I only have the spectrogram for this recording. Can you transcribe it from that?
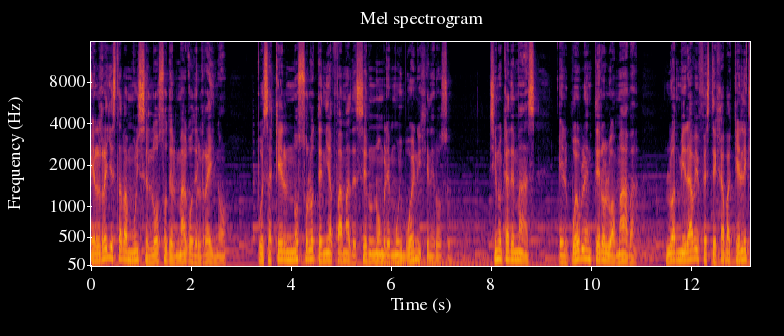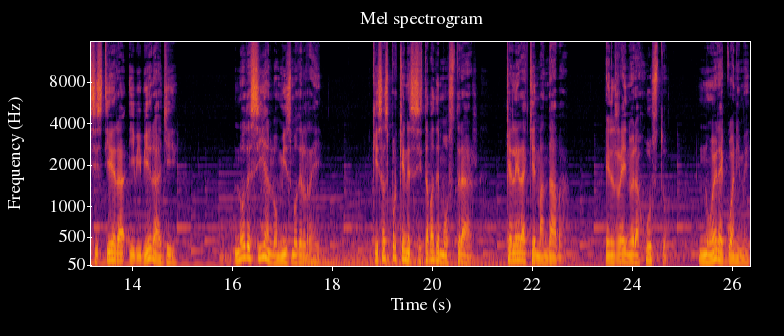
El rey estaba muy celoso del mago del reino, pues aquel no solo tenía fama de ser un hombre muy bueno y generoso, sino que además el pueblo entero lo amaba, lo admiraba y festejaba que él existiera y viviera allí. No decían lo mismo del rey, quizás porque necesitaba demostrar que él era quien mandaba. El rey no era justo, no era ecuánime,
